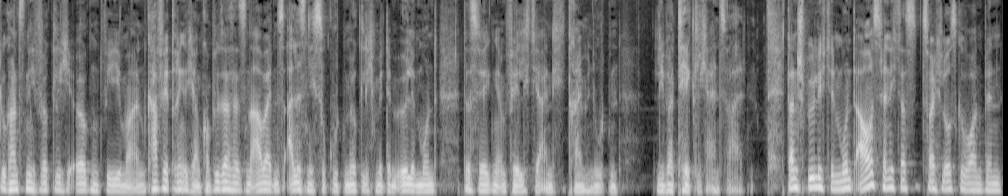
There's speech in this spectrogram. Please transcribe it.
Du kannst nicht wirklich irgendwie mal einen Kaffee trinken, dich am Computer setzen, arbeiten. Ist alles nicht so gut möglich mit dem Öl im Mund. Deswegen empfehle ich dir eigentlich die drei Minuten lieber täglich einzuhalten. Dann spüle ich den Mund aus, wenn ich das Zeug losgeworden bin.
